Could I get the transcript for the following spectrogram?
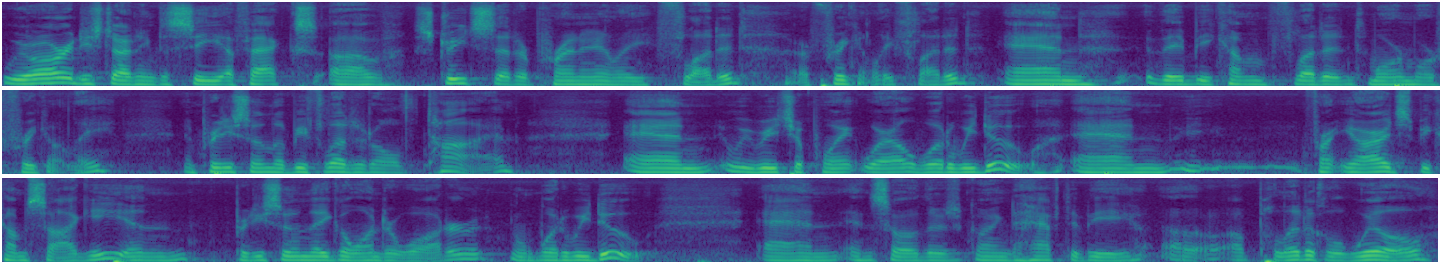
we're already starting to see effects of streets that are perennially flooded or frequently flooded, and they become flooded more and more frequently and pretty soon they'll be flooded all the time. And we reach a point where, well, what do we do? And front yards become soggy, and pretty soon they go underwater. And what do we do? And, and so there's going to have to be a, a political will,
